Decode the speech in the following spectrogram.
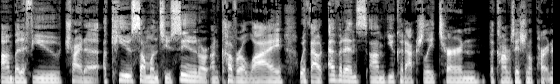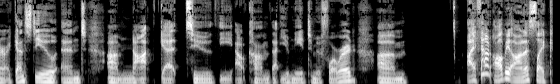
Um, but if you try to accuse someone too soon or uncover a lie without evidence um, you could actually turn the conversational partner against you and um, not get to the outcome that you need to move forward. Um, I found, I'll be honest, like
